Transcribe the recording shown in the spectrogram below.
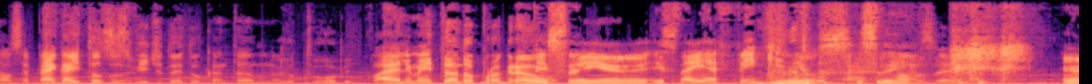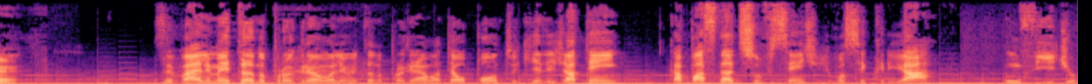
então você pega aí todos os vídeos do Edu cantando no YouTube, vai alimentando o programa. Isso aí é, isso aí é fake news. isso daí. Vamos ver. É. Você vai alimentando o programa, alimentando o programa, até o ponto que ele já tem capacidade suficiente de você criar um vídeo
